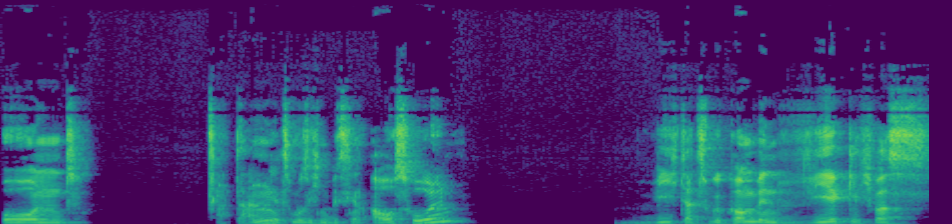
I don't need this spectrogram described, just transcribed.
Und dann, jetzt muss ich ein bisschen ausholen, wie ich dazu gekommen bin, wirklich was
